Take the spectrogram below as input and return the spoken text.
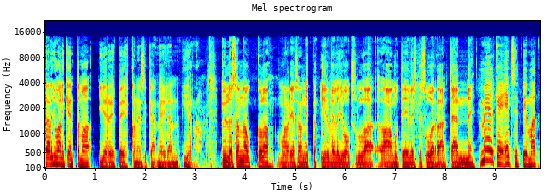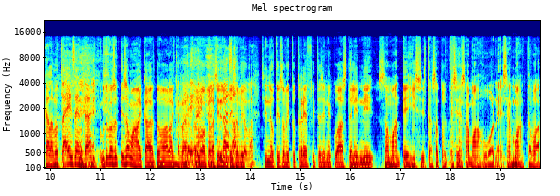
Täällä Juhani Kenttäma, Jere Pehkonen sekä meidän vieraamme. Kyllä, Sanna Ukkola, Marja Sannikka, Irveellä juoksulla aamu TVstä suoraan tänne. Melkein eksyttiin matkalla, mutta ei sentään. mutta me osattiin samaan aikaan tuohon alakerran ruokalla. Sinne oltiin, sovittu, sinne oltiin sovittu treffit ja sinne kun astelin, niin saman tien hissistä satuitte siihen samaan huoneeseen. Mahtavaa.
